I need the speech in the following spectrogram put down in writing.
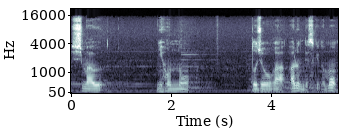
しまう日本の土壌があるんですけども、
